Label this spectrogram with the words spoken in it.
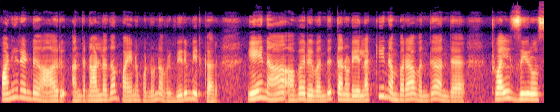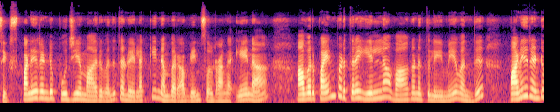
பன்னிரெண்டு ஆறு அந்த நாளில் தான் பயணம் பண்ணணுன்னு அவர் விரும்பியிருக்கார். ஏன்னா அவர் வந்து தன்னுடைய லக்கி நம்பராக வந்து அந்த டுவெல் ஜீரோ சிக்ஸ் பன்னிரெண்டு பூஜ்ஜியம் ஆறு வந்து தன்னுடைய லக்கி நம்பர் அப்படின்னு சொல்கிறாங்க ஏன்னா அவர் பயன்படுத்துகிற எல்லா வாகனத்துலேயுமே வந்து பன்னிரெண்டு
